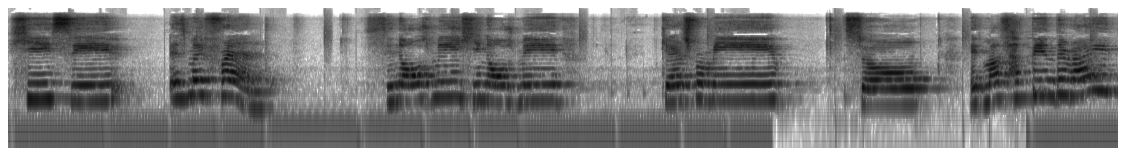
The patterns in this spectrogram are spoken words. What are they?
he, she is my friend. She knows me, he knows me, cares for me. So it must have been the right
